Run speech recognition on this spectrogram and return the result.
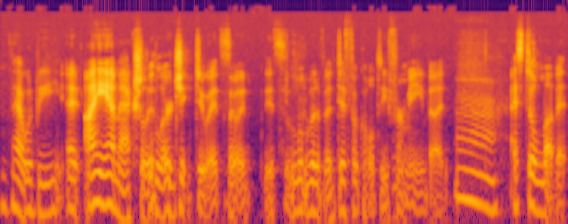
That would be. I- am actually allergic to it, so it, it's a little bit of a difficulty for me, but mm. I still love it.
